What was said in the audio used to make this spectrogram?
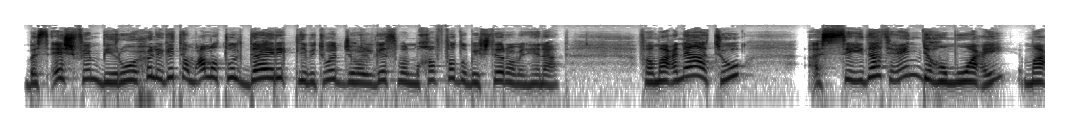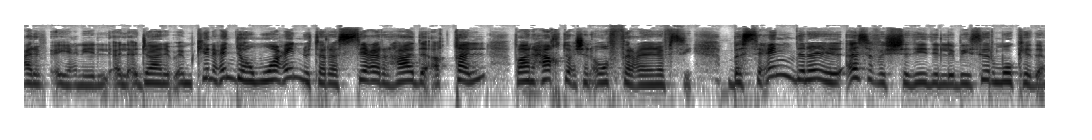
بس إيش فين بيروحوا؟ لقيتهم على طول directly بيتوجهوا للقسم المخفض وبيشتروا من هناك. فمعناته السيدات عندهم وعي ما أعرف يعني ال- الأجانب يمكن عندهم وعي إنه ترى السعر هذا أقل فأنا حاخده عشان أوفر على نفسي. بس عندنا للأسف الشديد اللي بيصير مو كذا.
